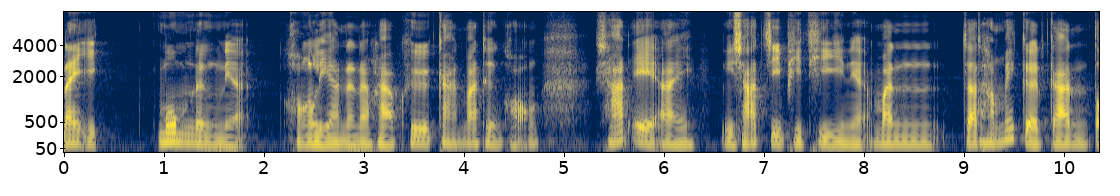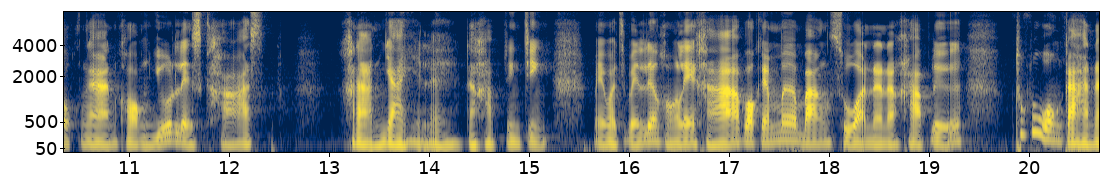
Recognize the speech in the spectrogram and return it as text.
ในอีกมุมหนึ่งเนี่ยของเหรียญนนะครับ คือการมาถึงของChat AI หรือชาร์ต GPT เนี่ยมันจะทำให้เกิดการตกงานของ useless class ขนาดใหญ่เลยนะครับจริงๆ ไม่ว่าจะเป็นเรื่องของเลขาโปรแกรมเมอร์บางส่วนนะครับ หรือ ทุกๆวงการน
